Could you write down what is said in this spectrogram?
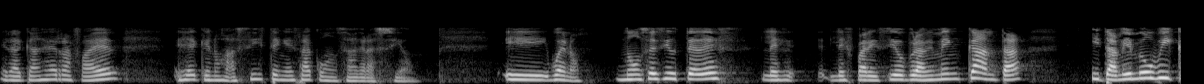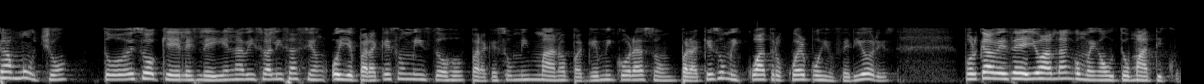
El arcángel Rafael es el que nos asiste en esa consagración. Y bueno, no sé si a ustedes les, les pareció, pero a mí me encanta y también me ubica mucho todo eso que les leí en la visualización. Oye, ¿para qué son mis ojos? ¿Para qué son mis manos? ¿Para qué mi corazón? ¿Para qué son mis cuatro cuerpos inferiores? Porque a veces ellos andan como en automático.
